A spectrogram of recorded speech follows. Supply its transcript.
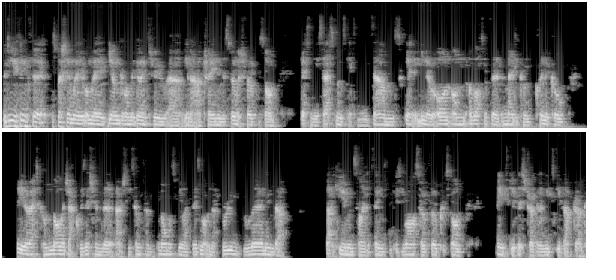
But do you think that, especially when we're, when we're younger, when we're going through uh, you know our training, there's so much focus on getting the assessments, getting the exams, getting, you know, on, on a lot of the, the medical and clinical theoretical knowledge acquisition that actually sometimes can almost feel like there's not enough room for learning that that human side of things because you are so focused on I need to give this drug and I need to give that drug.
